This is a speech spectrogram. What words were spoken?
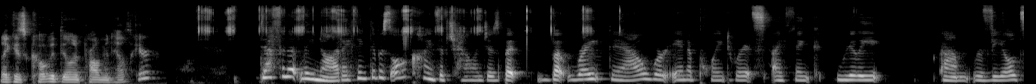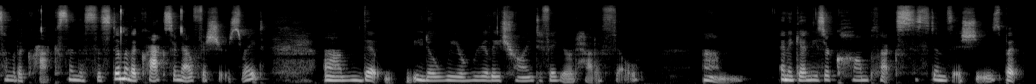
Like is COVID the only problem in healthcare? Definitely not. I think there was all kinds of challenges, but but right now we're in a point where it's I think really um, revealed some of the cracks in the system, and the cracks are now fissures, right? Um, that you know we are really trying to figure out how to fill. Um, and again, these are complex systems issues, but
